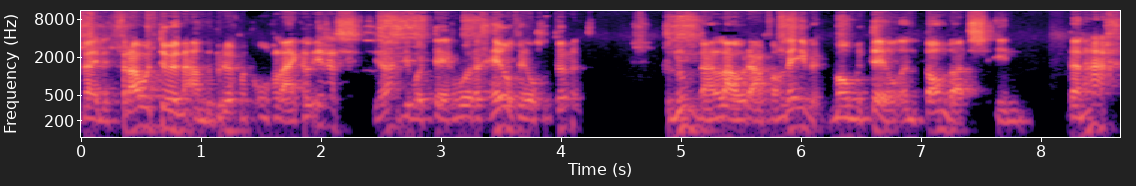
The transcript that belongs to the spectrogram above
bij de vrouwenturnen aan de brug met ongelijke liggers. Ja? Die wordt tegenwoordig heel veel geturnd. Genoemd naar Laura van Leeuwen. Momenteel een tandarts in Den Haag.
